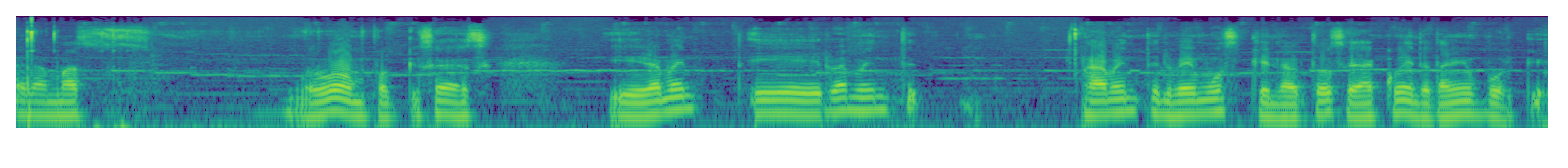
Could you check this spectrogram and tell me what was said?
era más huevón, porque sabes. Y realmente, realmente, realmente vemos que el autor se da cuenta también porque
